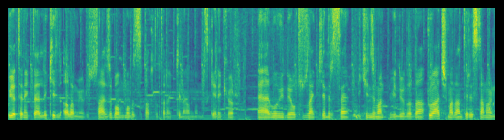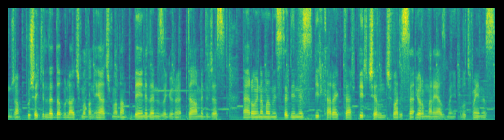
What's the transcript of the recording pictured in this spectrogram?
bu yeteneklerle kill alamıyoruz. Sadece bombamızı patlatarak kill almamız gerekiyor. Eğer bu video 30 like gelirse ikinci videoda da Q açmadan Tristan oynayacağım. Bu şekilde W açmadan, E açmadan beğenilerinize göre devam edeceğiz. Eğer oynamamı istediğiniz bir karakter, bir challenge var ise yorumlara yazmayı unutmayınız.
